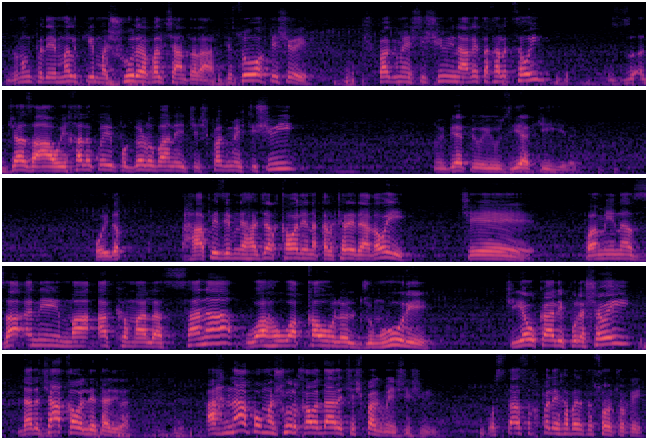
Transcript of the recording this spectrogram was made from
زمونږ په دې ملک کې مشهوره بل شانته ده چې څو وخت شوی شپږ میاشتې شوي نو هغې ته خلک څه وایي جزع وایي خلک وایي په ګډو باندې چې شپږ میاشتې شوي نو بیا پې وایي اوزیه کېږي دی خو د حافظ ابن حجر قول نقل کړی دی هغه وایي چې فمن الزأن ما أكمل السنة وهو قول الجمهور چې یو کال یې پوره شوی وي دا د چا قول دی طالبه؟ احنافو مشهور قول دا دی چې شپږ میاشتې شوي دي اوس تاسو خپلې خبرې ته سوچ وکړئ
